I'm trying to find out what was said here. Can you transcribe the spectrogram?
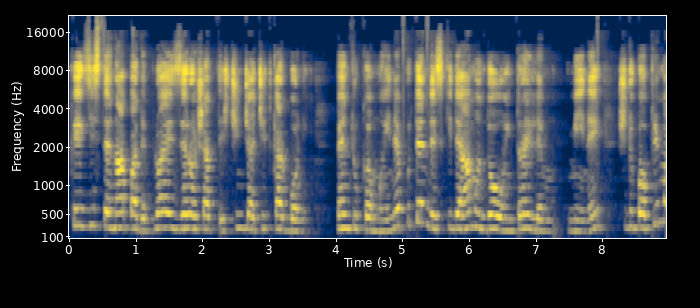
că există în apa de ploaie 0,75 acid carbonic, pentru că mâine putem deschide amândouă intrările minei și după prima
